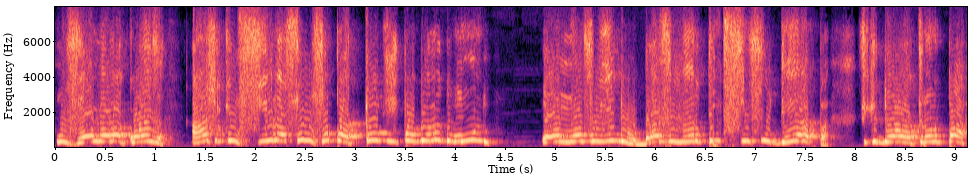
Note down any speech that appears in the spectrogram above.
O Zé é a mesma coisa. Acha que o Ciro é a solução para todos os problemas do mundo. É o novo ídolo. Brasileiro tem que se fuder, rapaz. Fica idolatrando pra,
